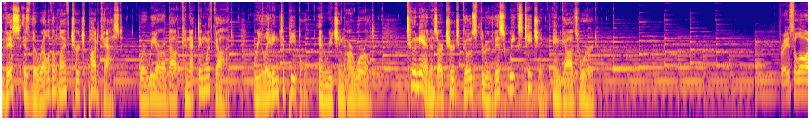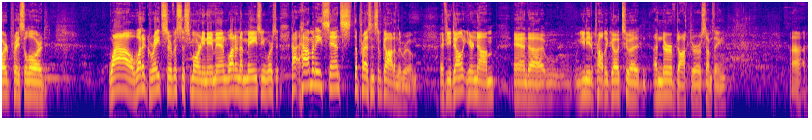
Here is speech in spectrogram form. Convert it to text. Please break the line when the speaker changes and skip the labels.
This is the Relevant Life Church podcast, where we are about connecting with God, relating to people, and reaching our world. Tune in as our church goes through this week's teaching in God's Word.
Praise the Lord, praise the Lord. Wow, what a great service this morning, amen. What an amazing worship. How, many sense the presence of God in the room? If you don't, you're numb, and uh, you need to probably go to a, a nerve doctor or something. Uh,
